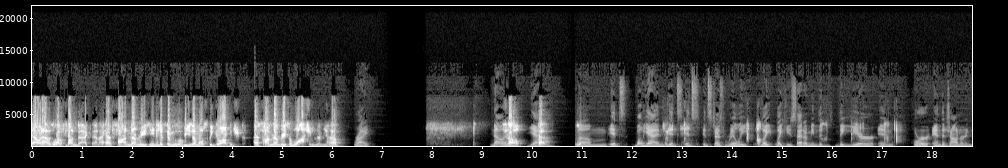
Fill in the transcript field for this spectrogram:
Yeah, well, that was a lot of fun back then. I have fond memories, even if the movies are mostly garbage. I have fond memories of watching them, you know. Right. No, and- So, yeah. that- um it's well yeah, and it's it's it's just really like like you said, I mean the the year in horror and the genre in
